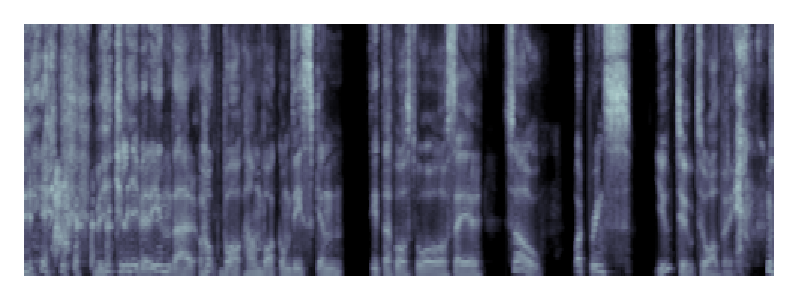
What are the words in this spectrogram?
vi, vi kliver in där och ba, han bakom disken tittar på oss två och säger So, what brings you two to Albany?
